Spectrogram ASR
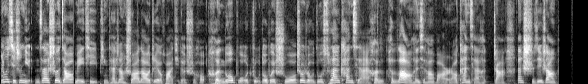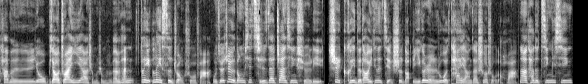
因为其实你你在社交媒体平台上刷到这个话题的时候，很多博主都会说射手座虽然看起来很很浪，很喜欢玩，然后看起来很渣，但实际上。他们又比较专一啊，什么什么，反正反正类类似这种说法，我觉得这个东西其实在占星学里是可以得到一定的解释的。一个人如果太阳在射手的话，那他的金星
